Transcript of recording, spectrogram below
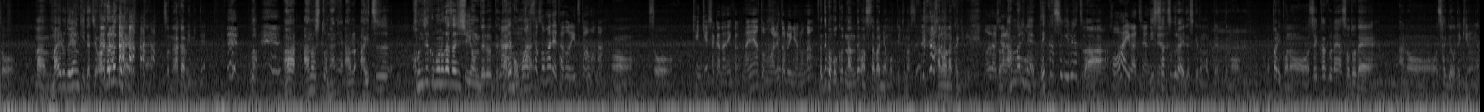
そう。まあマイルドヤンキーたちは分かるわけないですね。その中身見て。うわああの人何あのあいつ「今昔物語集」読んでるって誰も思わないです、まあそこまでたどり着かんわな。うん。そ研究者か何か何やと思われとるんやろな。うでも僕何でもスタバには持っていきますよ。可能な限り。そのあんまりねでかすぎるやつは怖いわチュンチュン。1冊ぐらいですけど持ってっても。やっぱりこのせっかくね外であの作業できるんやっ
